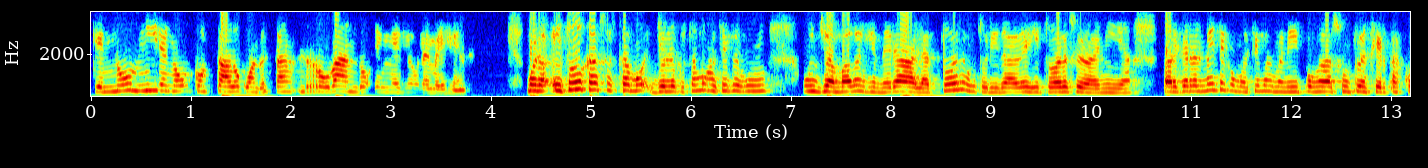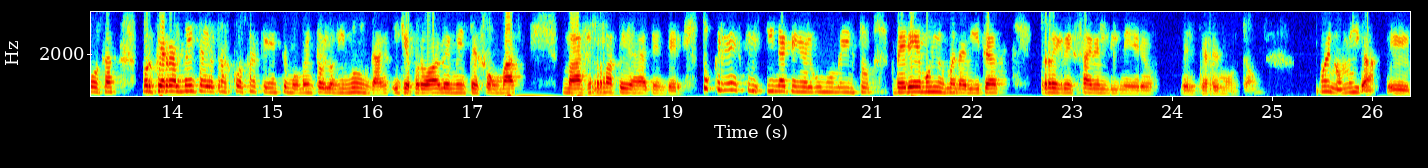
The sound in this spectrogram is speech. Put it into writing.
que no miren a un costado cuando están robando en medio de una emergencia. Bueno, en todo caso, estamos, yo lo que estamos haciendo es un, un llamado en general a todas las autoridades y toda la ciudadanía para que realmente, como decimos, Maní, pongan asunto en ciertas cosas, porque realmente hay otras cosas que en este momento los inundan y que probablemente son más, más rápidas de atender. ¿Tú crees, Cristina, que en algún momento veremos los manavitas regresar el dinero del terremoto? Bueno, mira, eh,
